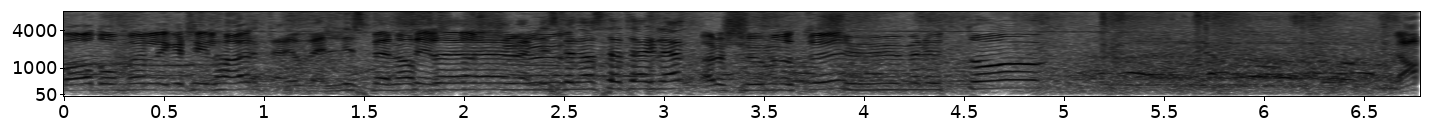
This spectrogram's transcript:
hva dommer legger til her. Det er jo veldig spennende, det er veldig spennende dette, Glenn. Er det sju minutter? Sju minutter. Ja,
